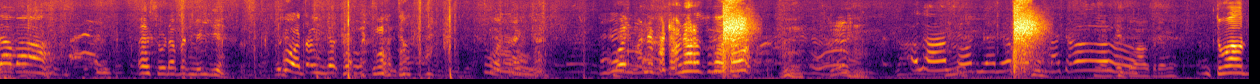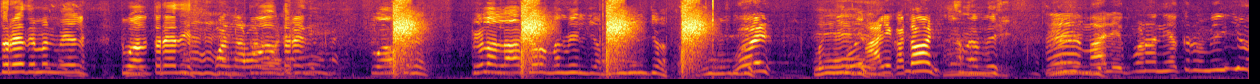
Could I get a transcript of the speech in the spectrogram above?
તા તું તું આવતો રહે દે મને મેલ. તું આવતો રહે દે મારવાનો આવતો રહે દે તું રહે પેલા લાશો મન મિલ ગયો મન મિલ બોલ. મન મિલ માલિક હતો ને? હે માલિક પણ નેકરું મિલજો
